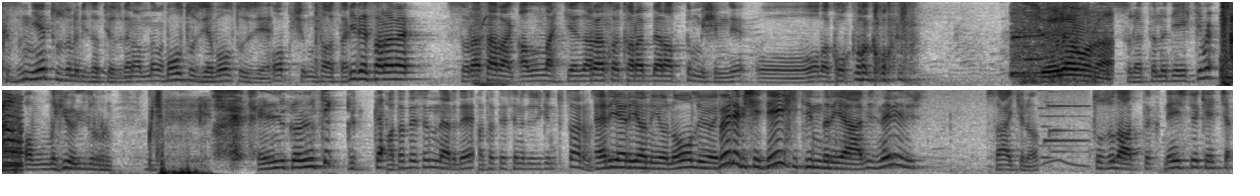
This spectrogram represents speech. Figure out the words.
Kızın niye tuzunu biz atıyoruz ben anlamadım. Bol tuz ye bol tuz ye. Hop şunu da atak. Bir de sana ben Surata bak Allah ceza. Ben sana karabiber attım mı şimdi? Oo la kokla kokla. Söyle ona. Suratını değişti mi? Vallahi öldürürüm. Elini kolunu çek gıkla. Patatesin nerede? Patatesini düzgün tutar mısın? Her yer yanıyor ne oluyor? Böyle bir şey değil ki Tinder ya. Biz nereye düştük? Sakin ol. Tuzu da attık. Ne istiyor ketçap?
